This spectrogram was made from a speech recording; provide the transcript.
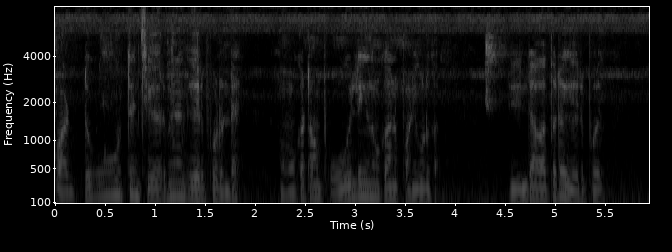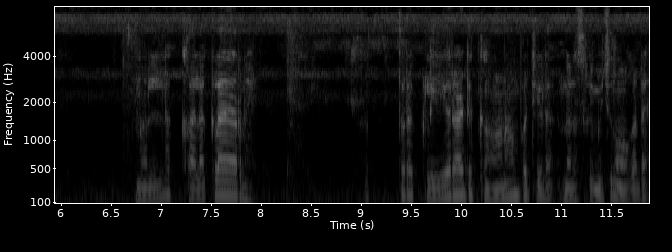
പടുകൂറ്റൻ ചേർമീനെ കയറിപ്പോടുണ്ടേ നോക്കട്ടെ അവൻ പോയില്ലെങ്കിൽ നമുക്ക് അവന് പണി കൊടുക്കാം. ഇതിന്റെ അകത്തോടെ കയറിപ്പോയത് നല്ല കലക്കളായിരുന്നേ അത്ര ക്ലിയർ ആയിട്ട് കാണാൻ പറ്റിയില്ല. എന്നാലും ശ്രമിച്ചു നോക്കട്ടെ.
